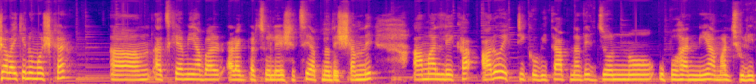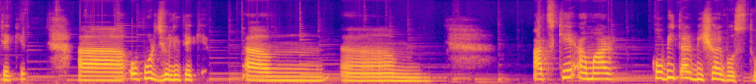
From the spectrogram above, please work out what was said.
সবাইকে নমস্কার। আজকে আমি আবার আরেকবার চলে এসেছি আপনাদের সামনে। আমার লেখা আরও একটি কবিতা আপনাদের জন্য উপহার নিয়ে আমার ঝুলি থেকে অপুর ঝুলি থেকে। আজকে আমার কবিতার বিষয়বস্তু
